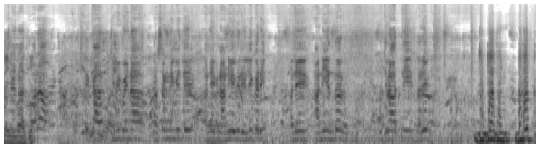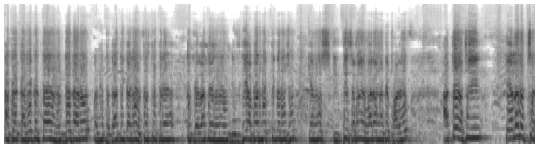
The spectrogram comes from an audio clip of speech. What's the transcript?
સેના દ્વારા એક આ જીવીભાઈના પ્રસંગ નિમિત્તે અને એક નાની એવી રેલી કરી અને આની અંદર ગુજરાતની દરેક જગ્યાથી દરેક આપણા કાર્યકર્તાઓ હોદ્દેદારો અને પદાધિકારીઓ ઉપસ્થિત રહ્યા. તો પહેલાં તો એમનો દિલથી આભાર વ્યક્ત કરું છું કે એમનો કીર્તિ સમય અમારા માટે ફાળવ્યો. આ તો હજી ટેલર જ છે.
